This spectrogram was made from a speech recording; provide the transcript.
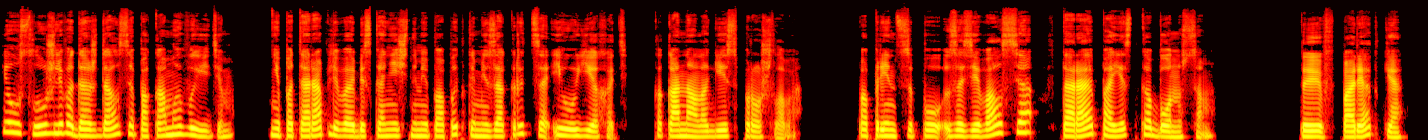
и услужливо дождался, пока мы выйдем, не поторапливая бесконечными попытками закрыться и уехать, как аналоги из прошлого. По принципу «зазевался» вторая поездка бонусом. «Ты в порядке?»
